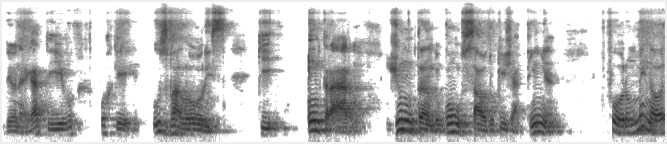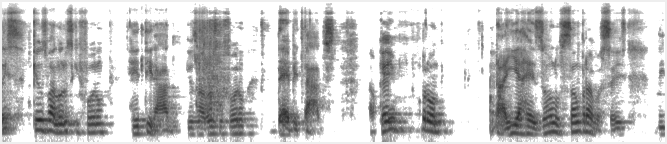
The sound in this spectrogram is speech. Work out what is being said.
Deu negativo porque os valores que entraram juntando com o saldo que já tinha foram menores que os valores que foram retirado e os valores que foram debitados. Ok? Pronto. Tá aí a resolução para vocês de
